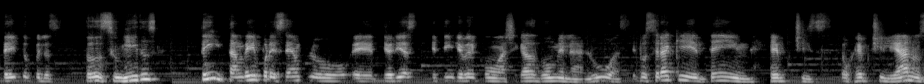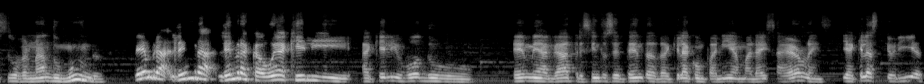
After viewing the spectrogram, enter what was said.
feito pelos Estados Unidos. Tem também, por exemplo, eh, teorias que têm que ver com a chegada do homem na Lua. Tipo, será que tem reptis, ou reptilianos governando o mundo? Lembra, lembra, lembra, Cauê, aquele, aquele voo do MH370 daquela companhia Malaysia Airlines? E aquelas teorias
